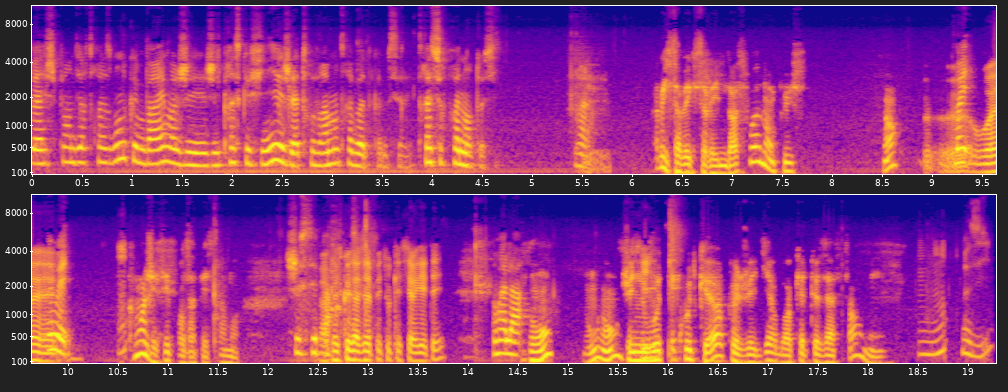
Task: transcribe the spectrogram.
Bah, je peux en dire trois secondes, comme pareil, moi j'ai j'ai presque fini et je la trouve vraiment très bonne comme série. Très surprenante aussi. Ah oui, c'est avec Céline Daswan en plus. Euh, Oui. Ouais. Oui, Comment j'ai fait pour zapper ça, moi? Je sais Bah, pas. parce que t'as zappé toutes les séries d'été. Voilà. Non, non, non. J'ai une nouveauté coup de cœur que je vais dire dans quelques instants, mais Mhm, vas-y.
